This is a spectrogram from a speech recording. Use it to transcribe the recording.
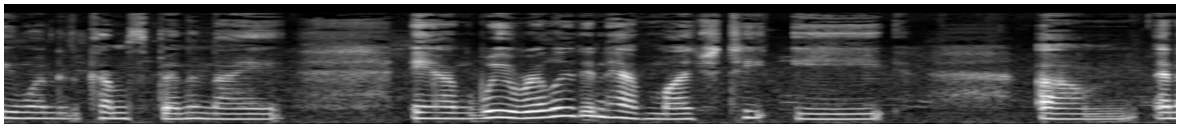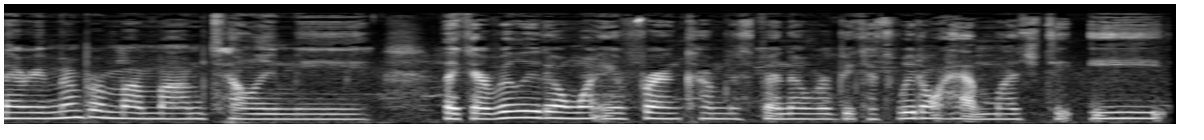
he wanted to come spend the night, and we really didn't have much to eat. Um, and I remember my mom telling me, like, I really don't want your friend come to spend over because we don't have much to eat.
